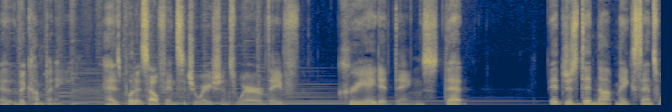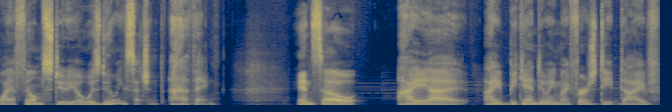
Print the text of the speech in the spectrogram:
uh, the company, has put itself in situations where they've created things that it just did not make sense why a film studio was doing such a thing. And so I uh, I began doing my first deep dive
